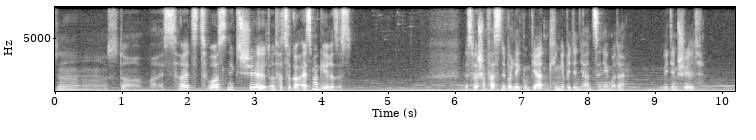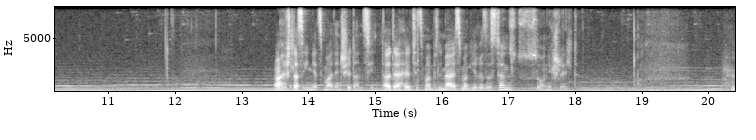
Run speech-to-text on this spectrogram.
So, ist da Weisheit, Zworsnix Schild und hat sogar Eismagie-Resist. Das wäre schon fast eine Überlegung, die Attenklinge bitte in die Hand zu nehmen, oder? Mit dem Schild. Ach, ich lasse ihn jetzt mal den Schild anziehen. Da, der hält jetzt mal ein bisschen mehr Eismagie-Resistenz. Das ist auch nicht schlecht. Hm.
